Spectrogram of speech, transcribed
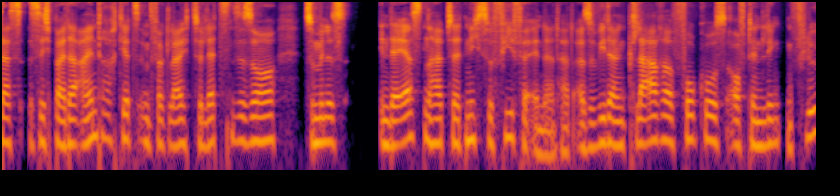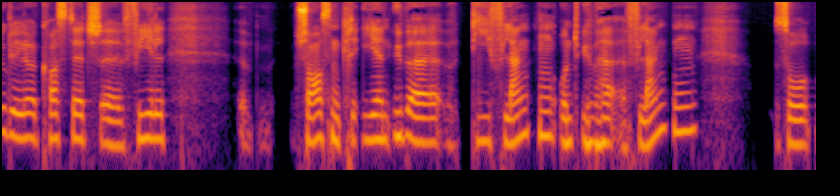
dass sich bei der Eintracht jetzt im Vergleich zur letzten Saison zumindest in der ersten Halbzeit nicht so viel verändert hat. Also wieder ein klarer Fokus auf den linken Flügel, Kostic, äh, viel äh, Chancen kreieren über die Flanken und über Flanken. So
